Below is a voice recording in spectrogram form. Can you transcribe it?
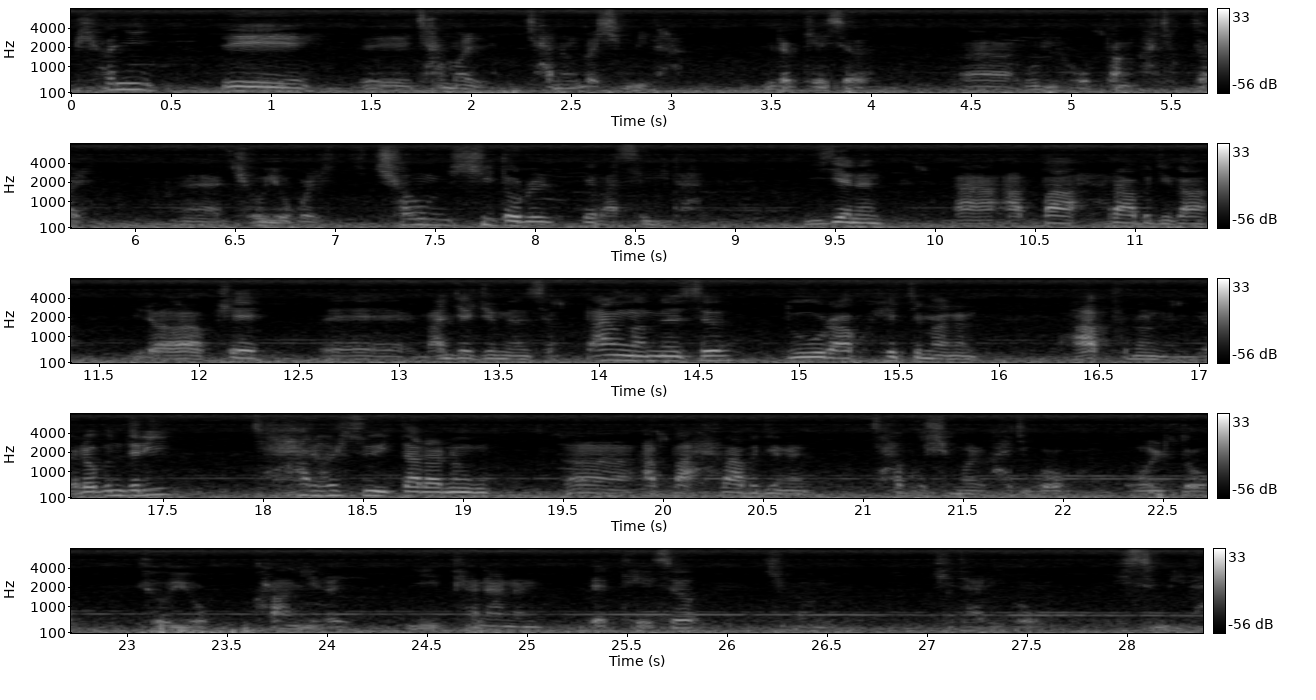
편히 이, 이 잠을 자는 것입니다. 이렇게 해서 아, 우리 호빵 가족들 아, 교육을 처음 시도를 해봤습니다. 이제는 아, 아빠 할아버지가 이렇게 에, 만져주면서 빵 하면서 누우라고 했지만은 앞으로는 여러분들이 잘 할 수 있다라는 어, 아빠 할아버지는 자부심을 가지고 오늘도 교육 강의를 이 편안한 매트에서 있습니다.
